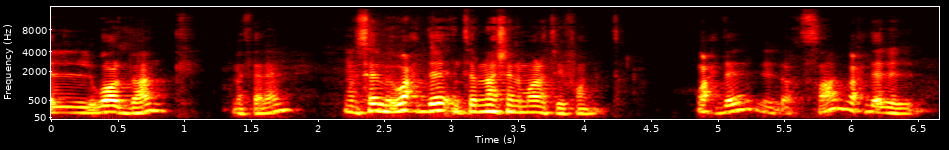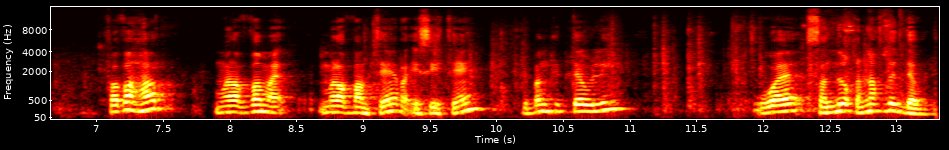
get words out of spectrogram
ال World Bank مثلا ونسمي واحدة International Monetary Fund واحدة للاقتصاد واحدة لل فظهر منظمة منظمتين رئيسيتين البنك الدولي وصندوق النقد الدولي.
